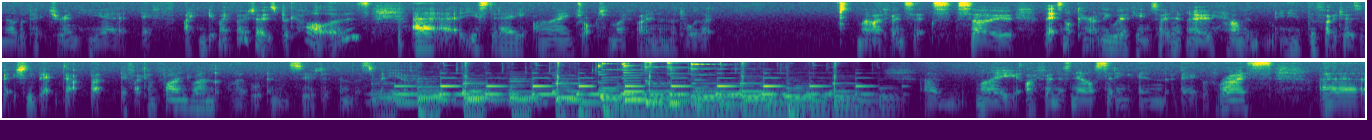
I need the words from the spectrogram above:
another picture in here if I can get my photos because uh, yesterday I dropped my phone in the toilet. My iPhone 6 so that's not currently working so I don't know how many of the photos have actually backed up but if I can find one I will insert it in this video. Um, my iPhone is now sitting in a bag of rice uh,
